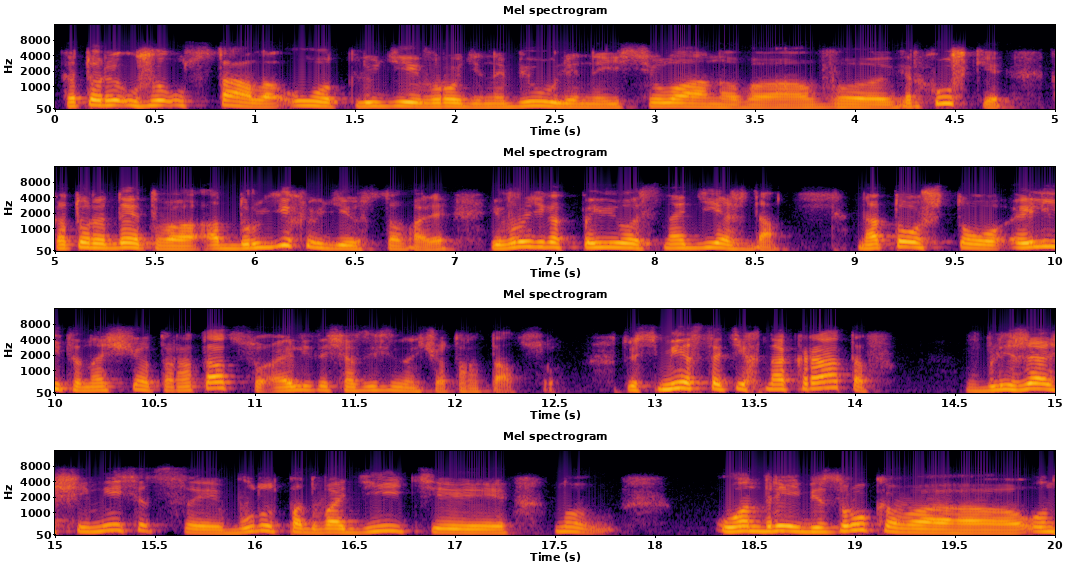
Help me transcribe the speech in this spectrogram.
который которая уже устала от людей вроде Набиулина и Силанова в верхушке, которые до этого от других людей уставали, и вроде как появилась надежда на то, что элита начнет ротацию, а элита сейчас действительно начнет ротацию. То есть вместо технократов в ближайшие месяцы будут подводить, э, ну, у Андрея Безрукова, он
